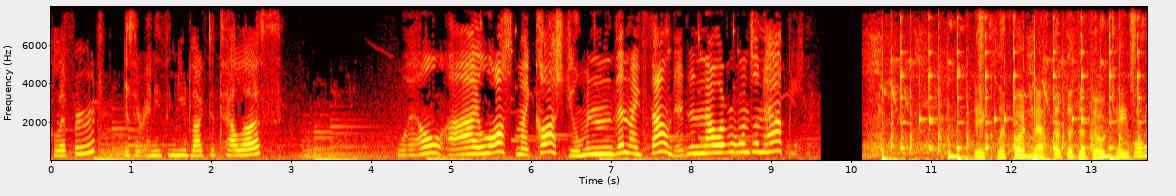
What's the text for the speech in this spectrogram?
Clifford, is there anything you'd like to tell us? Well, I lost my costume and then I found it and now everyone's unhappy. Did Clifford mess up the dessert table?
